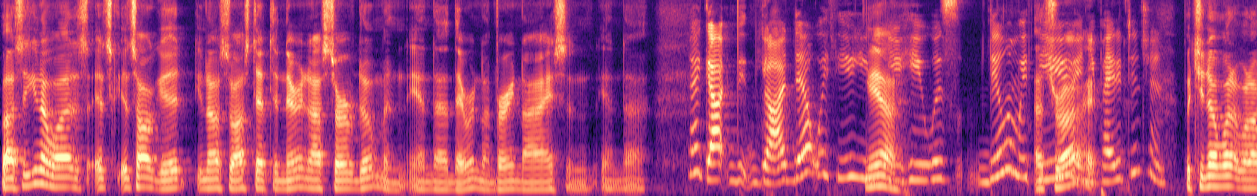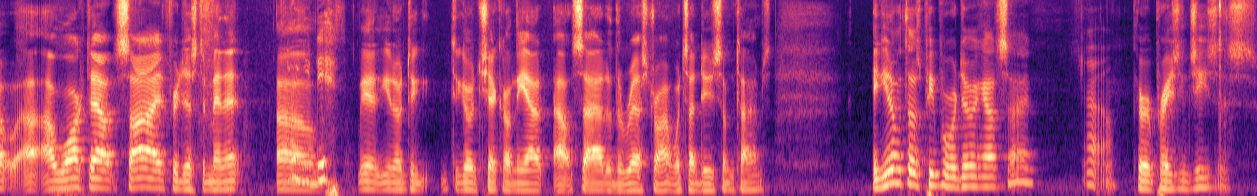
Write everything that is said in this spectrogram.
But I said, you know what, it's, it's it's all good, you know. So I stepped in there and I served them, and and uh, they were not very nice, and and uh, Hey, God, God dealt with you. you Yeah. you- He was dealing with That's you, and you paid attention. but you know what? When I I walked outside for just a minute, Oh, you um, did? you know, to to go check on the out, outside of the restaurant, which I do sometimes. And you know what those people were doing outside? Oh, They were praising Jesus.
